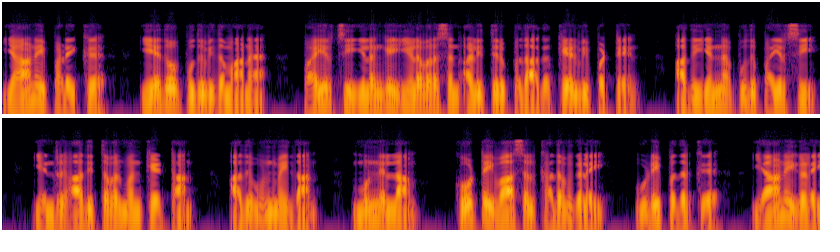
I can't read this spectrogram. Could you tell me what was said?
யானை படைக்கு ஏதோ புதுவிதமான பயிற்சி இலங்கை இளவரசன் அளித்திருப்பதாக கேள்விப்பட்டேன். அது என்ன புது பயிற்சி? என்று ஆதித்தவர்மன் கேட்டான். அது உண்மைதான். முன்னெல்லாம் கோட்டை வாசல் கதவுகளை உடைப்பதற்கு யானைகளை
